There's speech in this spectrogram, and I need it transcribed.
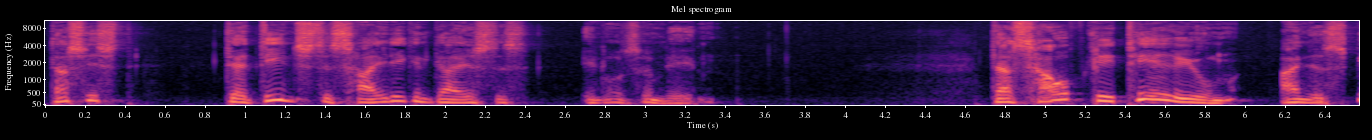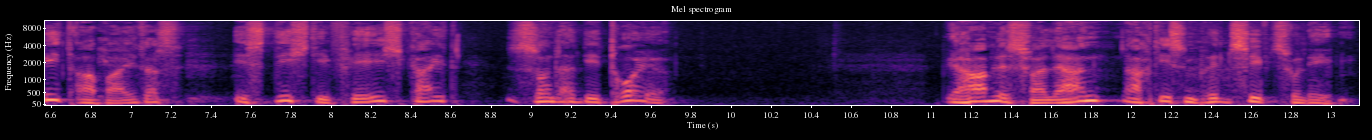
Das ist der Dienst des Heiligen Geistes in unserem Leben. Das Hauptkriterium eines Mitarbeiters ist nicht die Fähigkeit, sondern die Treue. Wir haben es verlernt, nach diesem Prinzip zu leben.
